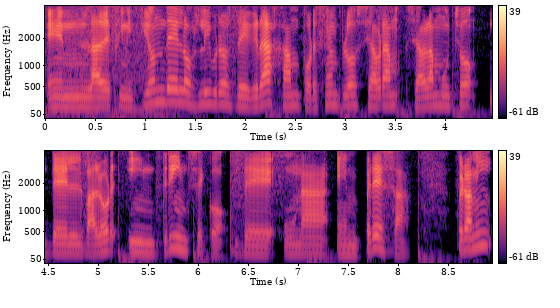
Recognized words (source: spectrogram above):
en la definición de los libros de Graham, por ejemplo, se habla, mucho del valor intrínseco de una empresa. Pero a mí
